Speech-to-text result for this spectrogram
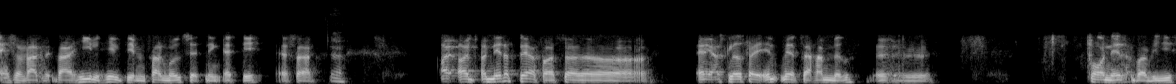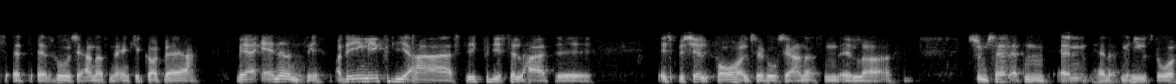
altså var, var helt, helt diametral modsætning af det. Altså, ja. og, og, og netop derfor så er jeg også glad for, at jeg endte med at tage ham med. Øh, for netop at vise, at, at H.C. Andersen han kan godt være, være andet end det. Og det er egentlig ikke, fordi jeg, har, det er ikke, fordi jeg selv har et, øh, et specielt forhold til H.C. Andersen, eller synes, han er den, han, han er den helt store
